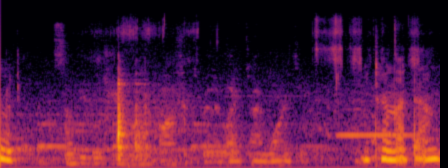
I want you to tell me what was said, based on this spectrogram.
Warranty. Let turn that down.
